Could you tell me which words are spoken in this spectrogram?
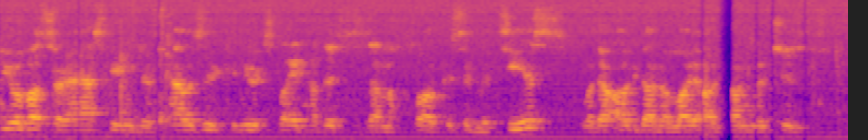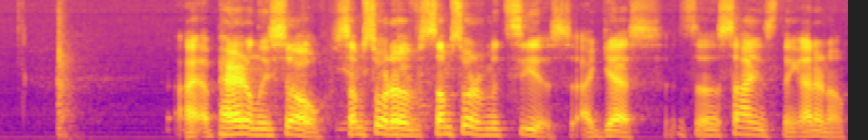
few of us are asking, just how is it, can you explain how this is um, on the focus in Matthias, whether Loy Ogdon, which is, I, apparently so. Some sort of some sort of mitzias, I guess. It's a science thing. I don't know.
